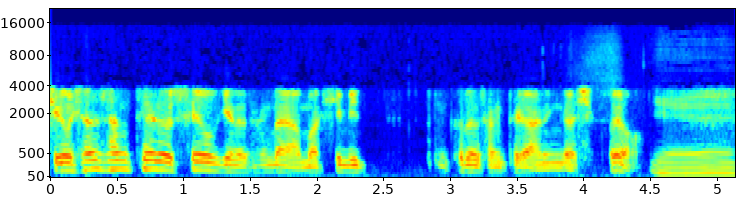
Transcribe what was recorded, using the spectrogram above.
지금 현 상태로 세우기는 상당히 아마 힘이 든 그런 상태가 아닌가 싶고요. 예.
